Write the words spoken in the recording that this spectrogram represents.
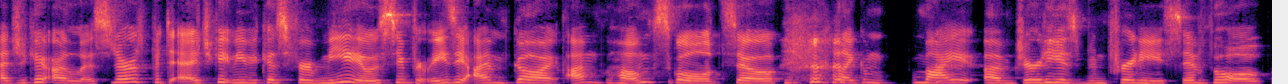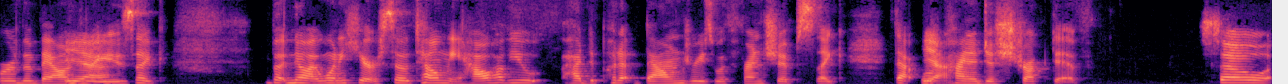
educate our listeners, but to educate me because for me it was super easy. I'm going I'm homeschooled. So like my um, journey has been pretty simple for the boundaries like but no i want to hear so tell me how have you had to put up boundaries with friendships like that were Yeah. kind of destructive So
